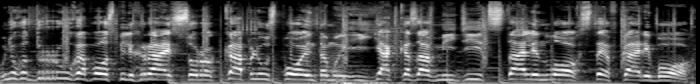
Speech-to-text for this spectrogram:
У нього друга поспіль грає з 40 плюс поінтами. І як казав мій дід, Сталін Лох, Стеф Карі Бог.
